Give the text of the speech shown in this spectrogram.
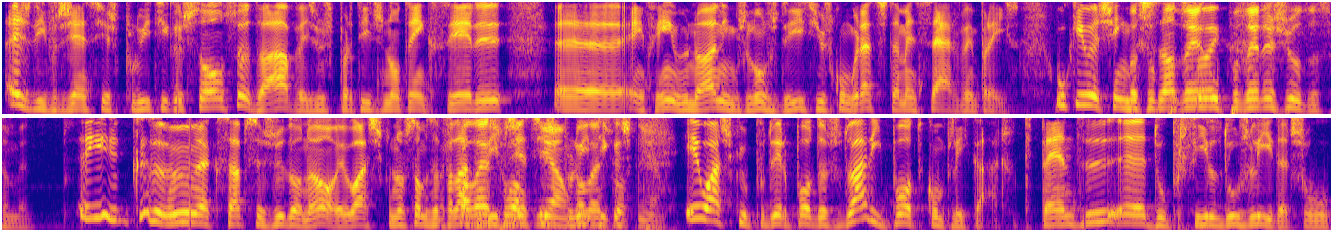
as divergências políticas são saudáveis, os partidos não têm que ser, uh, enfim, unânimes, longe disso, e os congressos também servem para isso. O que eu achei interessante mas o poder, foi... o poder ajuda também. E cada um é que sabe se ajuda ou não. Eu acho que nós estamos a Mas falar de é divergências opinião, é políticas. É eu acho que o poder pode ajudar e pode complicar. Depende uh, do perfil dos líderes. O,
